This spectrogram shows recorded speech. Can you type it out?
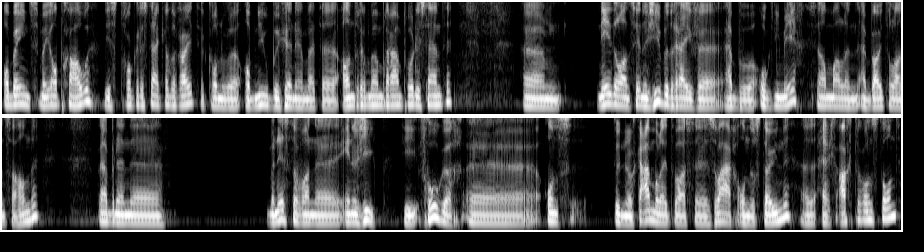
opeens mee opgehouden. Die trokken de stekker eruit. Dan konden we opnieuw beginnen met uh, andere membraanproducenten. Um, Nederlandse energiebedrijven hebben we ook niet meer. Het zijn allemaal in, in buitenlandse handen. We hebben een uh, minister van uh, Energie die vroeger uh, ons, toen hij nog Kamerlid was, zwaar ondersteunde. erg achter ons stond.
